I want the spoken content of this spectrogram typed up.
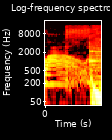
Wow.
